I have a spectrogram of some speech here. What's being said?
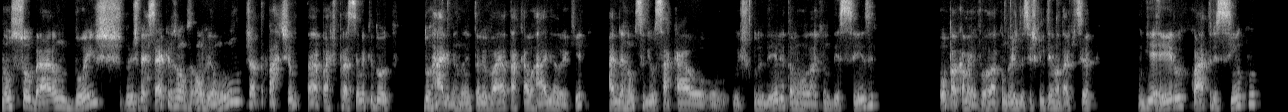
Não sobraram dois, dois berserkers, vamos, vamos ver. Um já está partindo, tá partindo para cima aqui do, do Ragnar, né? Então ele vai atacar o Ragnar aqui. Ragnar não conseguiu sacar o, o, o escudo dele, então vamos rolar aqui um D6. Opa, calma aí, vou rolar com dois D6 que ele tem vantagem de ser um guerreiro, 4 e 5.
